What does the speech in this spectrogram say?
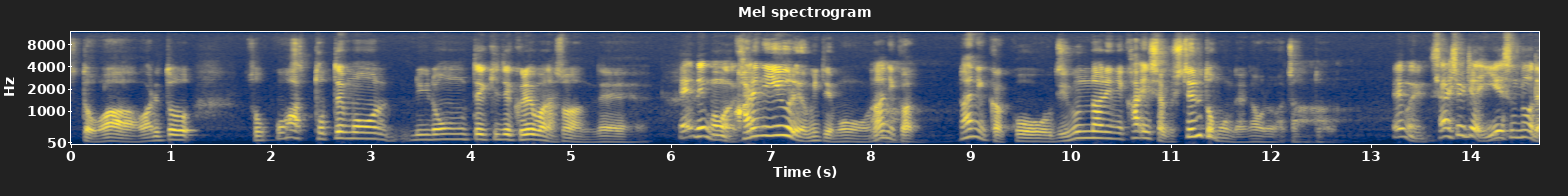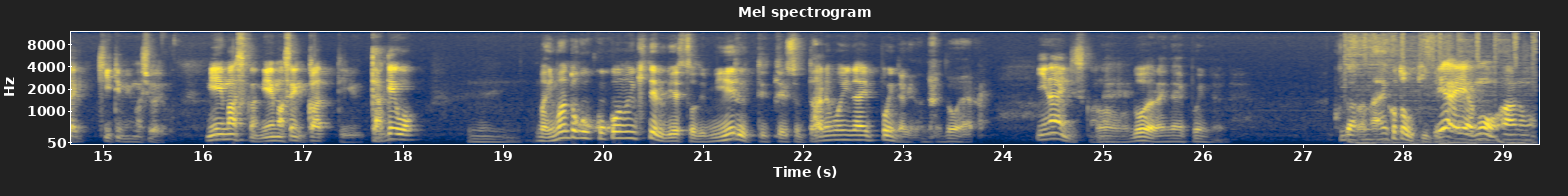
人は割とそこはとても理論的でクレバーな人なんで。えでも仮に幽霊を見ても何か何かこう自分なりに解釈してると思うんだよな俺はちゃんと。でも最初じゃあイエスノーで聞いてみましょうよ。見えますか見えませんかっていうだけを。うん。まあ今のところここに来てるゲストで見えるって言ってる人誰もいないっぽいんだけどねどうやら。いないんですかうねん。どうやらいないっぽいんだよね。くだらないことを聞いていやいやもうあの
